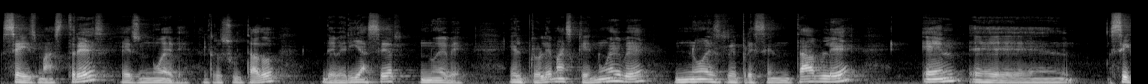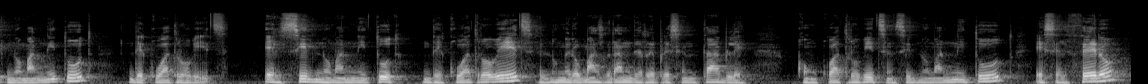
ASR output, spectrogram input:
6 más 3 es 9. El resultado debería ser 9. El problema es que 9 no es representable en eh, signo magnitud de 4 bits. El signo magnitud de 4 bits, el número más grande representable con 4 bits en signo magnitud, es el 0,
